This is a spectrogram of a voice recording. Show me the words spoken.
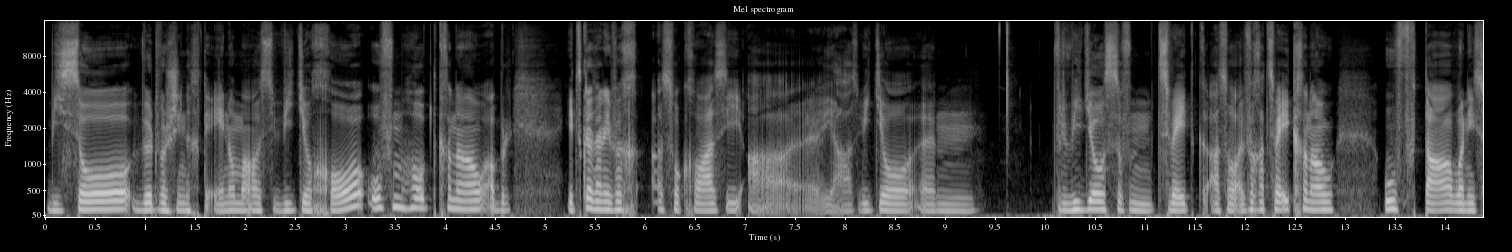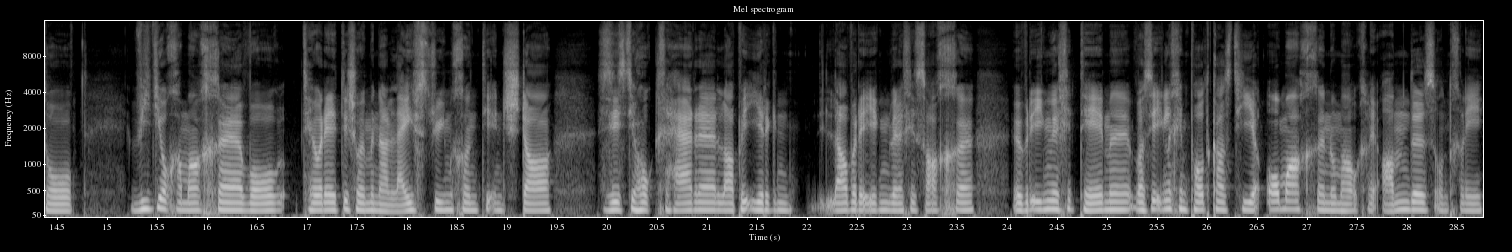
wieso wird wahrscheinlich eh nochmal ein Video kommen auf dem Hauptkanal, aber jetzt gerade einfach so quasi äh, ja, ein Video ähm, für Videos auf dem zweiten, also einfach einen Zweitkanal auf da, wo ich so Video kann machen wo theoretisch auch in einem Livestream könnte entstehen. Das heisst, ich hocke her, labere, irgend, labere irgendwelche Sachen über irgendwelche Themen, was ich eigentlich im Podcast hier auch mache, um halt ein bisschen anders und ein bisschen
